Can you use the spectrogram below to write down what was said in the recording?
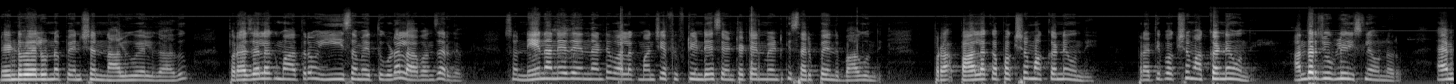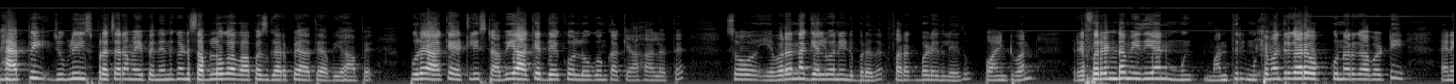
రెండు వేలు ఉన్న పెన్షన్ నాలుగు వేలు కాదు. ప్రజలకు మాత్రం ఈ సమయత్తు కూడా లాభం జరగదు. సో నేను అనేది ఏంటంటే వాళ్ళకి మంచిగా ఫిఫ్టీన్ డేస్ ఎంటర్టైన్మెంట్కి సరిపోయింది బాగుంది. ప్ర పాలకపక్షం అక్కడనే ఉంది. ప్రతిపక్షం అక్కడనే ఉంది. అందరు జూబ్లీహిల్స్నే ఉన్నారు. ఐఎమ్ హ్యాపీ జూబ్లీహిల్స్ ప్రచారం అయిపోయింది. ఎందుకంటే సబ్లోగా వాపస్ గరిపే ఆతే అభి ఆపే. పూరే ఆకే అట్లీస్ట్ అభి ఆకే దేకో లోగోం కా క్యా సో ఎవరన్నా గెలవనిండి బ్రదర్ ఫరక్ పడేది లేదు. పాయింట్ వన్. రెఫరెండం ఇది అని మంత్రి ముఖ్యమంత్రి గారే ఒప్పుకున్నారు కాబట్టి ఆయన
